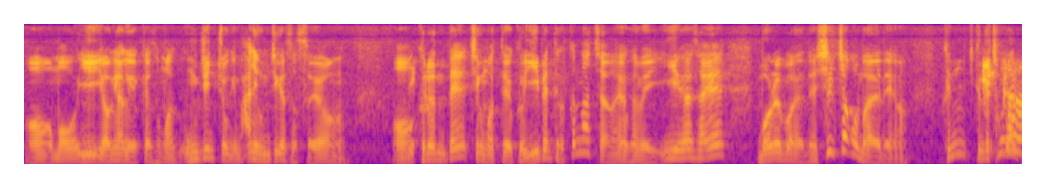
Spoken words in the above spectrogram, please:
어 뭐 이 영향을 엮여서 막 웅진 쪽이 많이 움직였었어요. 어 네. 그런데 지금 어때요? 그 이벤트가 끝났잖아요. 그러면 이 회사에 뭐를 봐야 돼? 실적을 봐야 돼요. 근, 근데 정말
